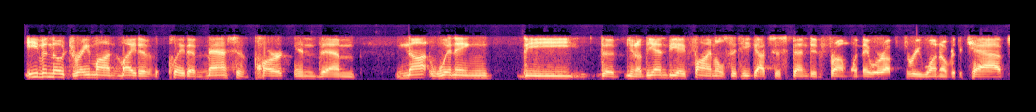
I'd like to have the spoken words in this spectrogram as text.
even though Draymond might have played a massive part in them not winning the the you know the NBA finals that he got suspended from when they were up 3-1 over the Cavs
